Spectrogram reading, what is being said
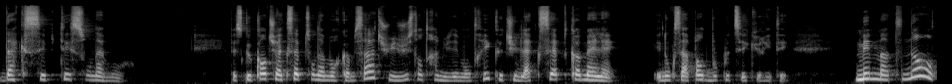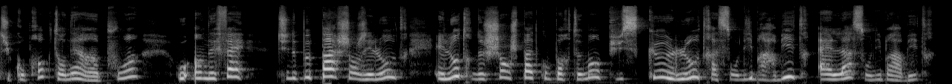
d'accepter son amour. Parce que quand tu acceptes son amour comme ça, tu es juste en train de lui démontrer que tu l'acceptes comme elle est. Et donc ça apporte beaucoup de sécurité. Mais maintenant, tu comprends que tu en es à un point où, en effet, tu ne peux pas changer l'autre, et l'autre ne change pas de comportement puisque l'autre a son libre arbitre, elle a son libre arbitre,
